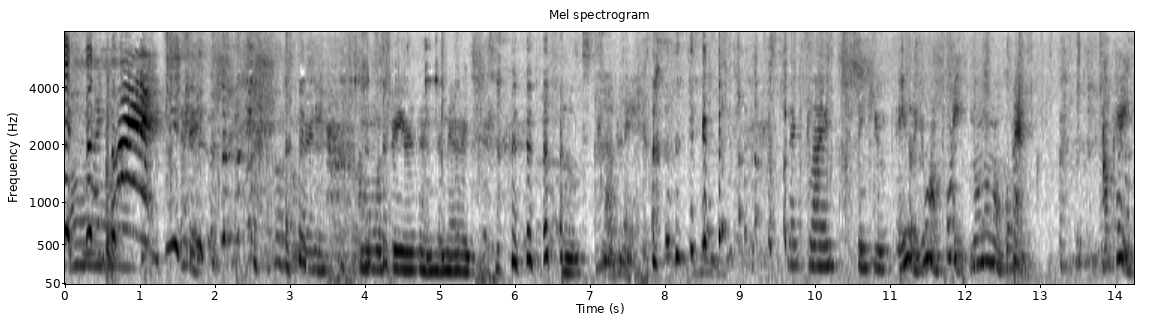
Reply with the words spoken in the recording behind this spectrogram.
oh my God! Okay. I'm learning. I'm almost three years in the marriage. Oh, it's lovely. Next slide. Thank you. Ada, you're on point. No, no, no. Go back. Okay.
